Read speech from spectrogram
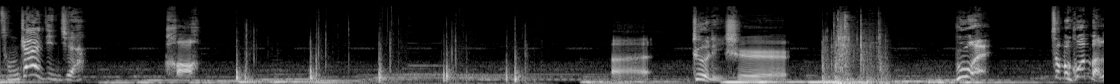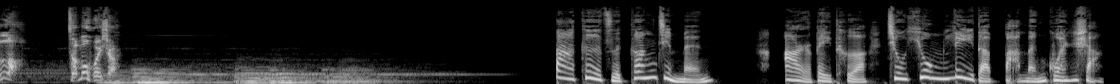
从这儿进去。好。呃，这里是？喂，怎么关门了？怎么回事？大个子刚进门。阿尔贝特就用力的把门关上，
